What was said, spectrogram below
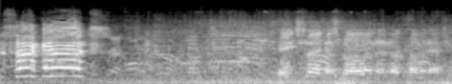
Ten seconds! Eight seconds, darling, and they're coming at you.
